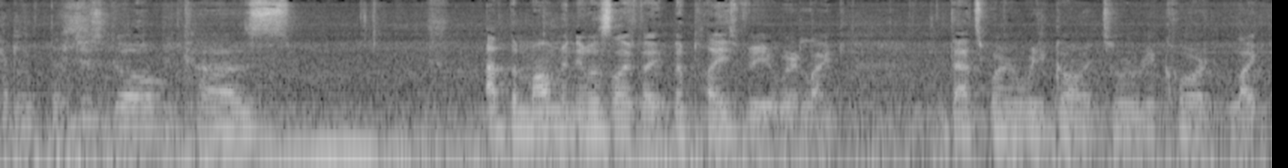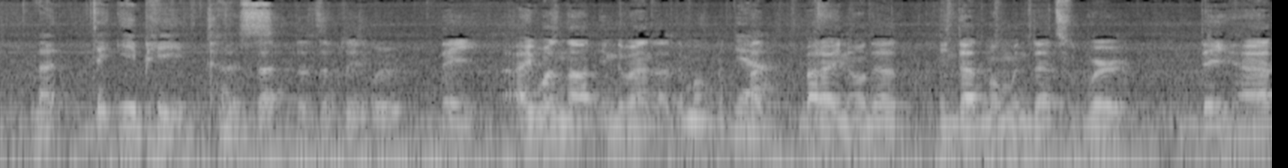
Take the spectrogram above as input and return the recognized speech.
We just go because at the moment it was like, like the place where we were like that's where we're going to record like the the EP because That, that's the place where they. I was not in the band at the moment, Yeah. but but I know that in that moment that's where they had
